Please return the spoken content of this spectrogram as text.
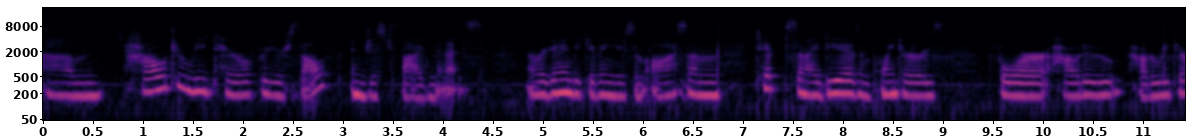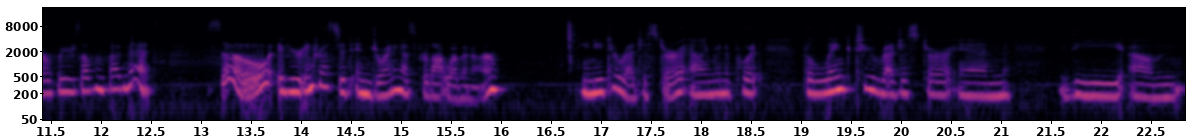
um, how to read tarot for yourself in just five minutes. And we're going to be giving you some awesome tips and ideas and pointers for how to how to read tarot for yourself in five minutes. So if you're interested in joining us for that webinar, you need to register and I'm going to put the link to register in the um,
